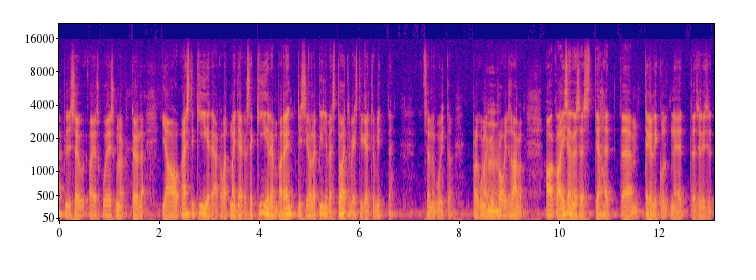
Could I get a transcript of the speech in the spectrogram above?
Apple'il see iOS kuueteistkümne hakkab tööle ja hästi kiire, aga vaat ma ei tea, kas see kiirem variant, mis ei ole pilves, toetab eesti keelt või mitte. see on nagu huvitav, pole kunagi mm. proovida saanud. Aga iseenesest jah, et äh, tegelikult need sellised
